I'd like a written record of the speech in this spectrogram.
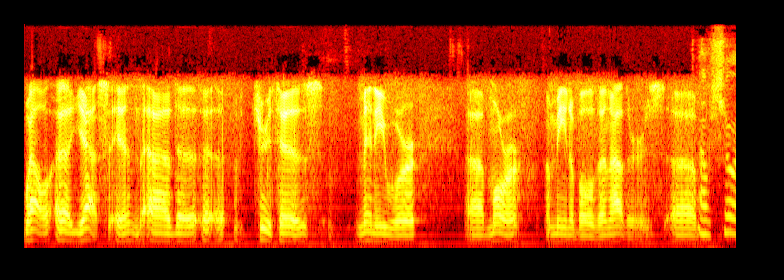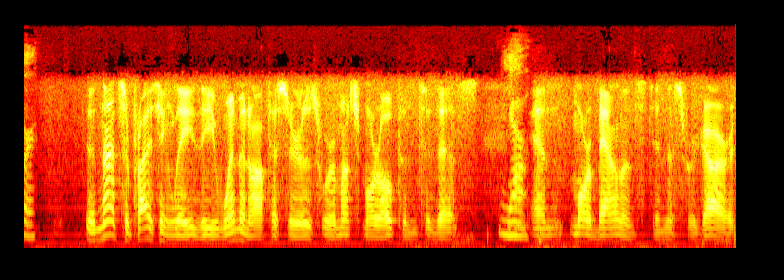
Well, uh, yes, and uh, the uh, truth is, many were uh, more amenable than others. Uh, Oh, sure. not surprisingly, the women officers were much more open to this Yeah. and more balanced in this regard.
